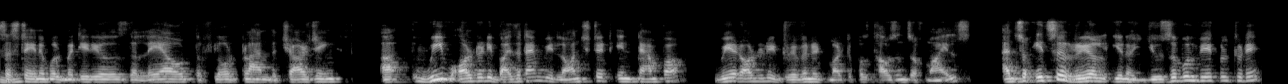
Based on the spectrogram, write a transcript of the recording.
Mm-hmm. sustainable materials, the layout, the floor plan, the charging. Uh, we've already, by the time we launched it in Tampa, we had already driven it multiple thousands of miles. And so it's a real, you know, usable vehicle today.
